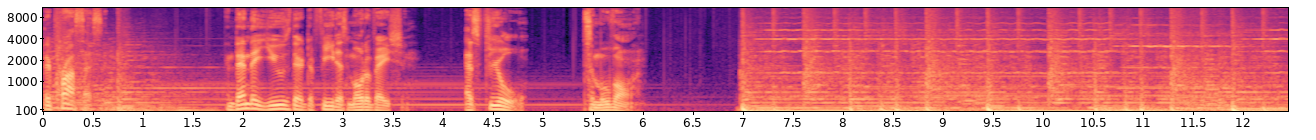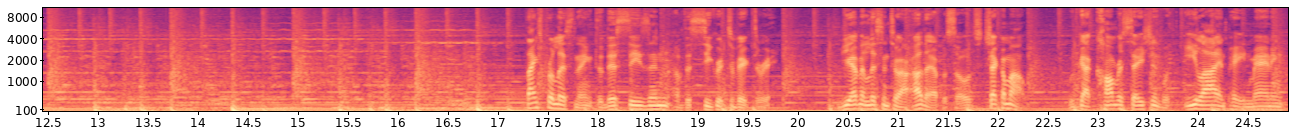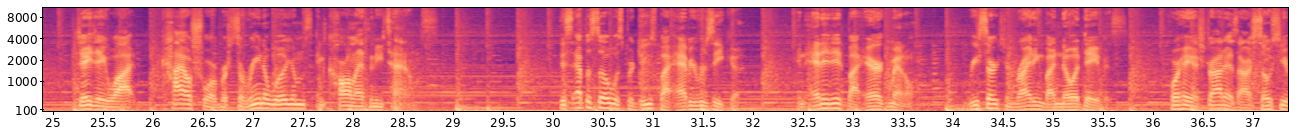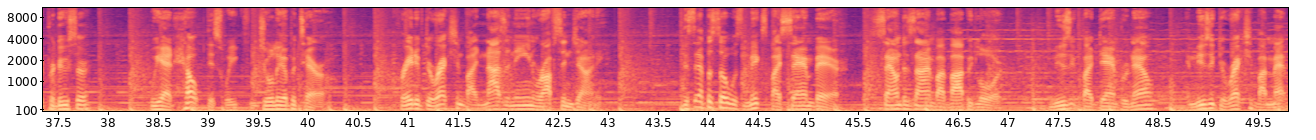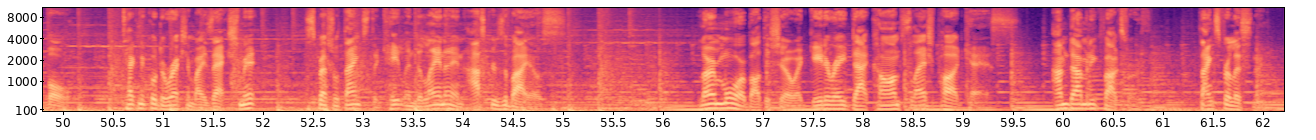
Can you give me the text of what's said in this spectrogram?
They process it. And then they use their defeat as motivation, as fuel to move on. Thanks for listening to this season of The Secret to Victory. If you haven't listened to our other episodes, check them out. We've got conversations with Eli and Peyton Manning, JJ Watt, Kyle Schwarber, Serena Williams, and Karl Anthony Towns. This episode was produced by Abby Razika and edited by Eric Mennel. Research and writing by Noah Davis. Jorge Estrada is our associate producer. We had help this week from Julia Botero. Creative direction by Nazanin Rafsanjani. This episode was mixed by Sam Baer. Sound design by Bobby Lord music by Dan Brunell, and music direction by Matt Bowl. Technical direction by Zach Schmidt. Special thanks to Caitlin Delana and Oscar Zabayos. Learn more about the show at Gatorade.com slash podcasts. I'm Domonique Foxworth. Thanks for listening.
